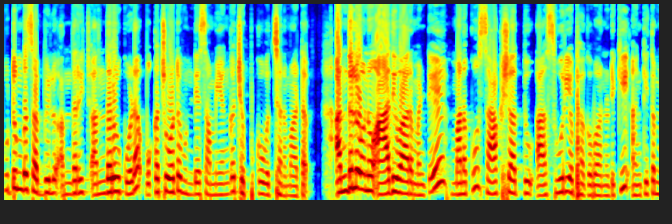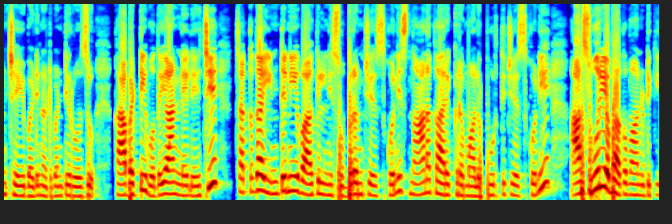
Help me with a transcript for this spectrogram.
కుటుంబ సభ్యులు అందరి అందరూ కూడా ఒక చోట ఉండే సమయంగా చెప్పుకోవచ్చు అనమాట అందులోనూ ఆదివారం అంటే మనకు సాక్షాత్తు ఆ సూర్య భగవానుడికి అంకితం చేయబడినటువంటి రోజు. కాబట్టి ఉదయాన్నే లేచి చక్కగా ఇంటిని వాకిల్ని శుభ్రం చేసుకొని స్నాన కార్యక్రమాలు పూర్తి చేసుకొని ఆ సూర్య భగవానుడికి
